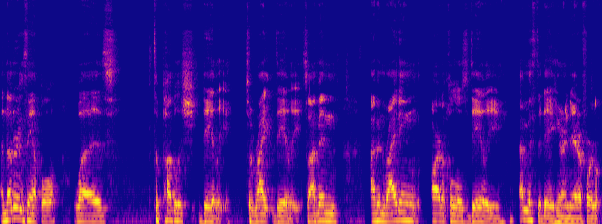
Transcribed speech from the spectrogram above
Another example was to publish daily, to write daily. So I've been I've been writing articles daily. I missed a day here and there for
